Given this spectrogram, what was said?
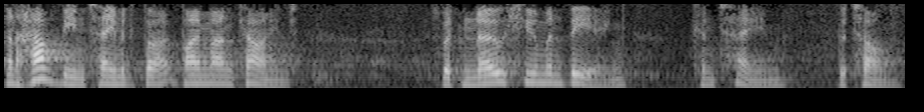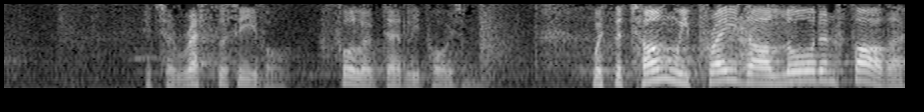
and have been tamed by, by mankind. But no human being can tame the tongue. It's a restless evil, full of deadly poison. With the tongue we praise our Lord and Father,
